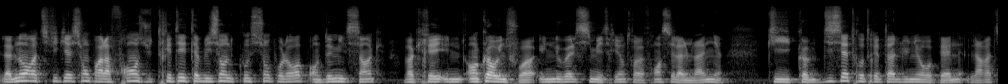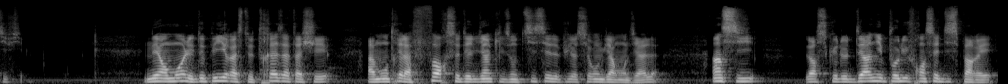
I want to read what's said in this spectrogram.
la non-ratification par la France du traité établissant une constitution pour l'Europe en 2005 va créer encore une fois une nouvelle symétrie entre la France et l'Allemagne, qui, comme 17 autres États de l'Union européenne, l'a ratifié. Néanmoins, les deux pays restent très attachés à montrer la force des liens qu'ils ont tissés depuis la Seconde Guerre mondiale. Ainsi, lorsque le dernier pollu français disparaît,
